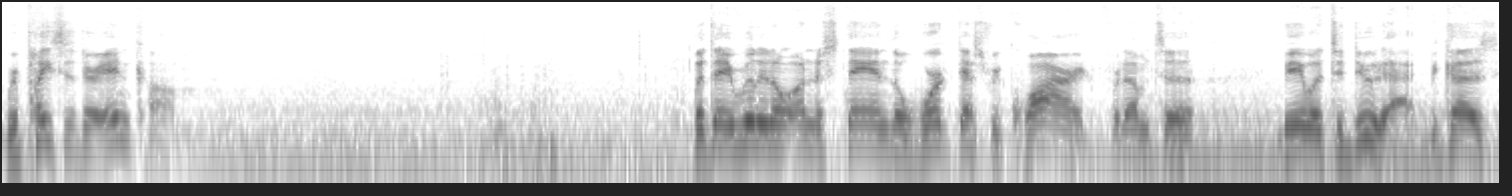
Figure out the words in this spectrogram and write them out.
replaces their income. But they really don't understand the work that's required for them to be able to do that. Because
